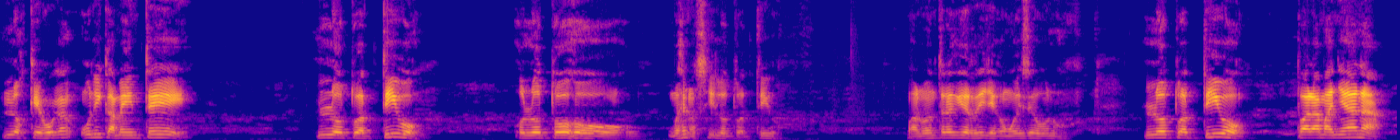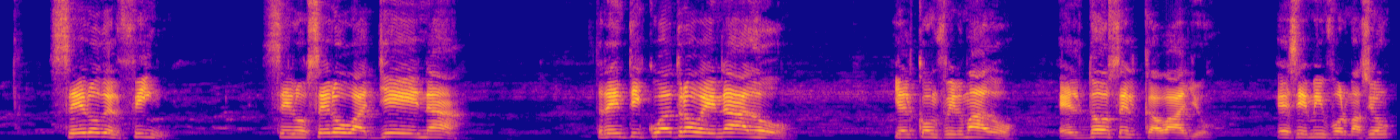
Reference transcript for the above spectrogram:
Los que juegan únicamente loto activo o loto, bueno, sí, loto activo. Para no entrar en guerrilla, como dice uno. Loto activo para mañana. Cero delfín. Cero cero ballena. 34 venado. Y el confirmado. El 12 el caballo. Esa es mi información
